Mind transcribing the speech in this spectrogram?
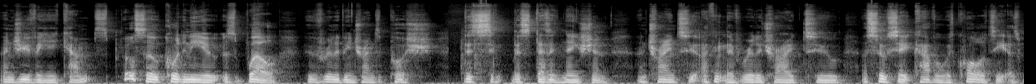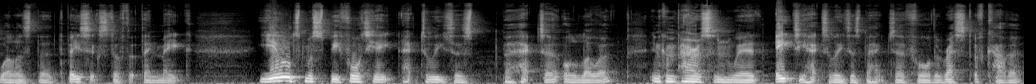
and Juve Camps, but also Codorníu as well, who've really been trying to push this this designation and trying to. I think they've really tried to associate Cava with quality as well as the, the basic stuff that they make. Yields must be 48 hectolitres per hectare or lower, in comparison with 80 hectolitres per hectare for the rest of Cava,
